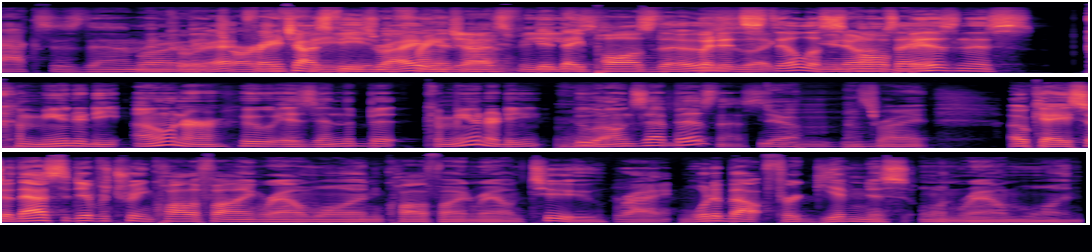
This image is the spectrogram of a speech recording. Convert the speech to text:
taxes them. Right. And they Correct. charge a Franchise fee fees, and right? Franchise Yeah. fees. Did they pause those? But it's Like, still a you know small business community owner who is in the bi- community who Mhm. owns that business. Yeah. Mhm. That's right. Okay, so that's the difference between qualifying round one, qualifying round two. Right. What about forgiveness on round one?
